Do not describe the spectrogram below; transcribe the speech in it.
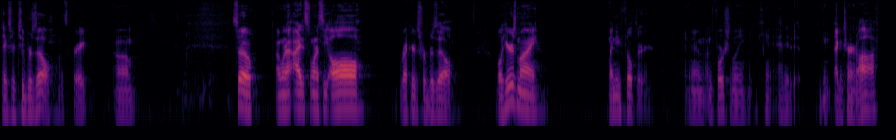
takes her to Brazil. That's great. Um, so I, want I just want to see all records for Brazil. Well, here's my my new filter, and unfortunately, you can't edit it. You can I can turn it off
